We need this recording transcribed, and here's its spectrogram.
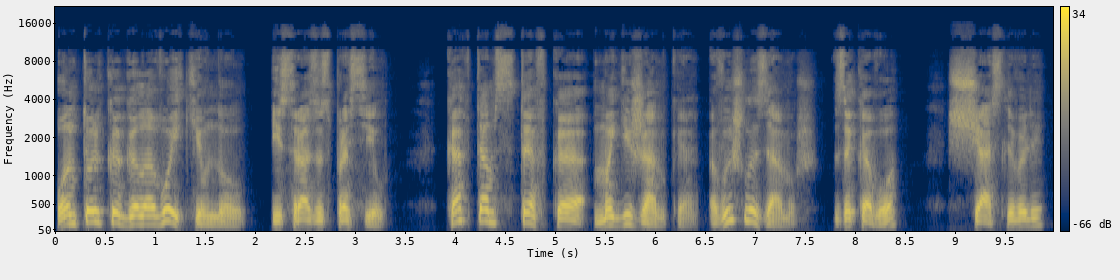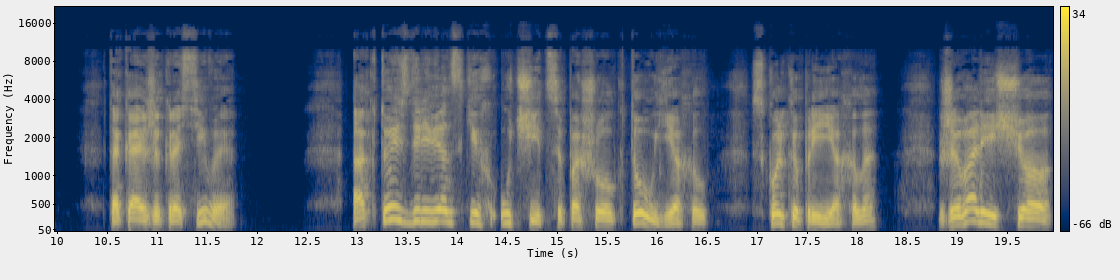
Он только головой кивнул и сразу спросил: "Как там Стевка Магижанка? Вышла замуж? За кого? Счастлива ли? Такая же красивая?" А кто из деревенских учиться пошел, кто уехал, сколько приехало? Жива ли еще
